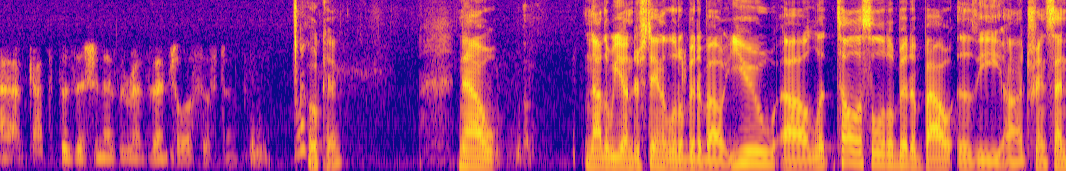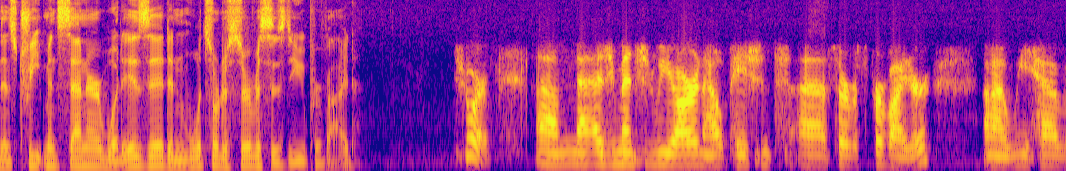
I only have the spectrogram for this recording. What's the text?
uh, got the position as a residential assistant. Okay. Now, now that we understand a little bit about you, uh, let tell us a little bit about the uh, Transcendence Treatment Center. What is it, and what sort of services do you provide? Sure. Um, now, as you mentioned, we are an outpatient uh, service provider. Uh, we have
